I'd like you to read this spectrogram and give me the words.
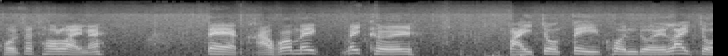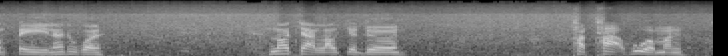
ขนสักเท่าไหร่นะ แต่เขาก็ไม่ไม่เคยไปโจมตีคนโดยไล่โจมตีนะทุกคน นอกจากเราจะเดินถักทะหัวมันจ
